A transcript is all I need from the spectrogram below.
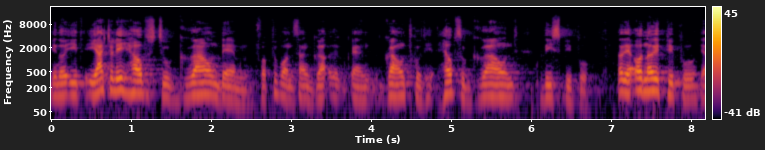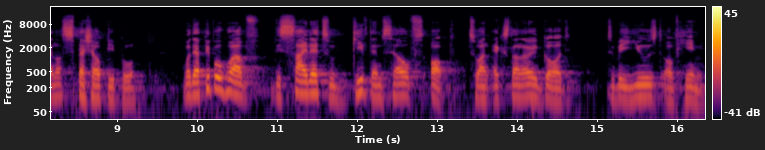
you know, it, it actually helps to ground them. For people to understand ground, and ground truth, it helps to ground these people. They're ordinary people, they're not special people, but they're people who have decided to give themselves up to an extraordinary God to be used of him.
